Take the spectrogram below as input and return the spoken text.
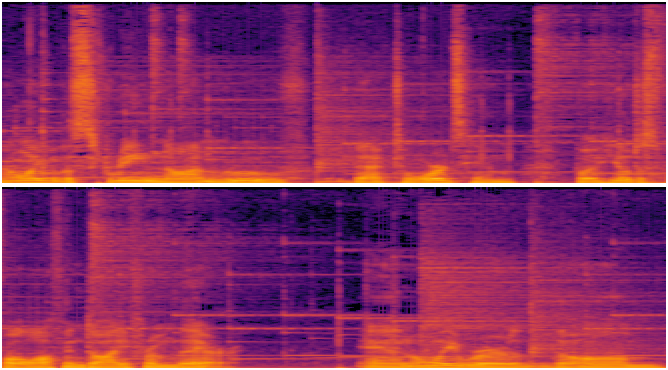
not only will the screen not move back towards him, but he'll just fall off and die from there. And only where the um,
